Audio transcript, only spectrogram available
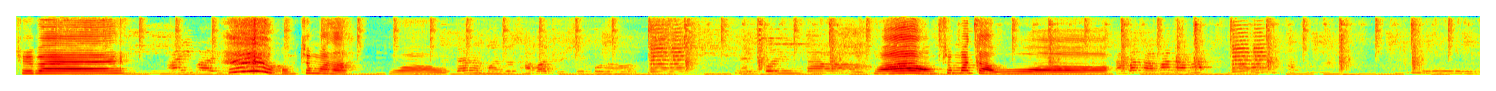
출발. 하이바이브. 엄청 많아. 와우. 일단은 먼저 잡아주시고요. 내 걸린다. 와, 엄청 많다. 우와. 잡아 잡아 잡아 잡아 잡아. 오.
